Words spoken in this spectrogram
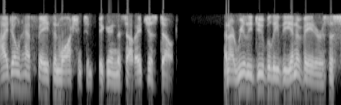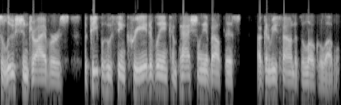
I don't have faith in Washington figuring this out. I just don't. And I really do believe the innovators, the solution drivers, the people who think creatively and compassionately about this are going to be found at the local level.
